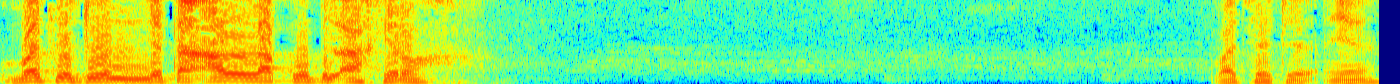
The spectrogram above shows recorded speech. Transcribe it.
Wajadun yata'allaqu bil akhirah. Wajad ya.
